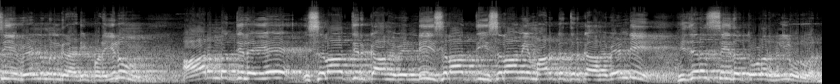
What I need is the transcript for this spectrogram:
செய்ய வேண்டும் என்கிற அடிப்படையிலும் ஆரம்பத்திலேயே இஸ்லாத்திற்காக வேண்டி இஸ்லாத்தி இஸ்லாமிய மார்க்கத்திற்காக வேண்டி ஹிஜ்ரத் செய்த தோழர்களில் ஒருவர்.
